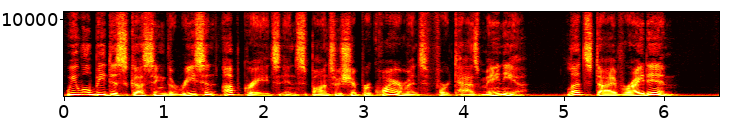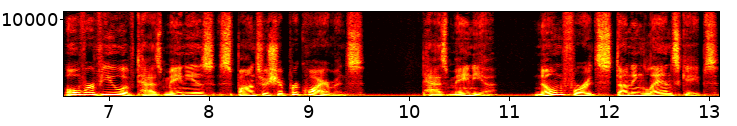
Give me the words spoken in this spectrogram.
we will be discussing the recent upgrades in sponsorship requirements for Tasmania. Let's dive right in. Overview of Tasmania's sponsorship requirements. Tasmania, known for its stunning landscapes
